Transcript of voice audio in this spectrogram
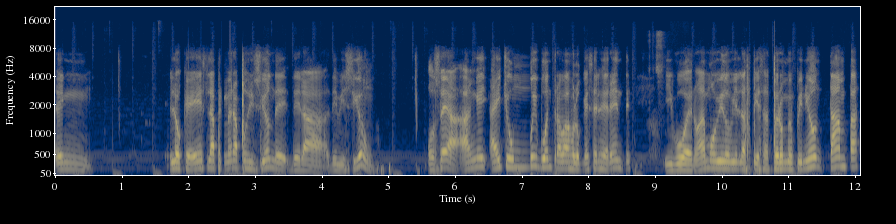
en lo, que es la primera posición de, la división. O sea, han ha hecho un muy buen trabajo lo que es el gerente y bueno, ha movido bien las piezas. Pero en mi opinión, Tampa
